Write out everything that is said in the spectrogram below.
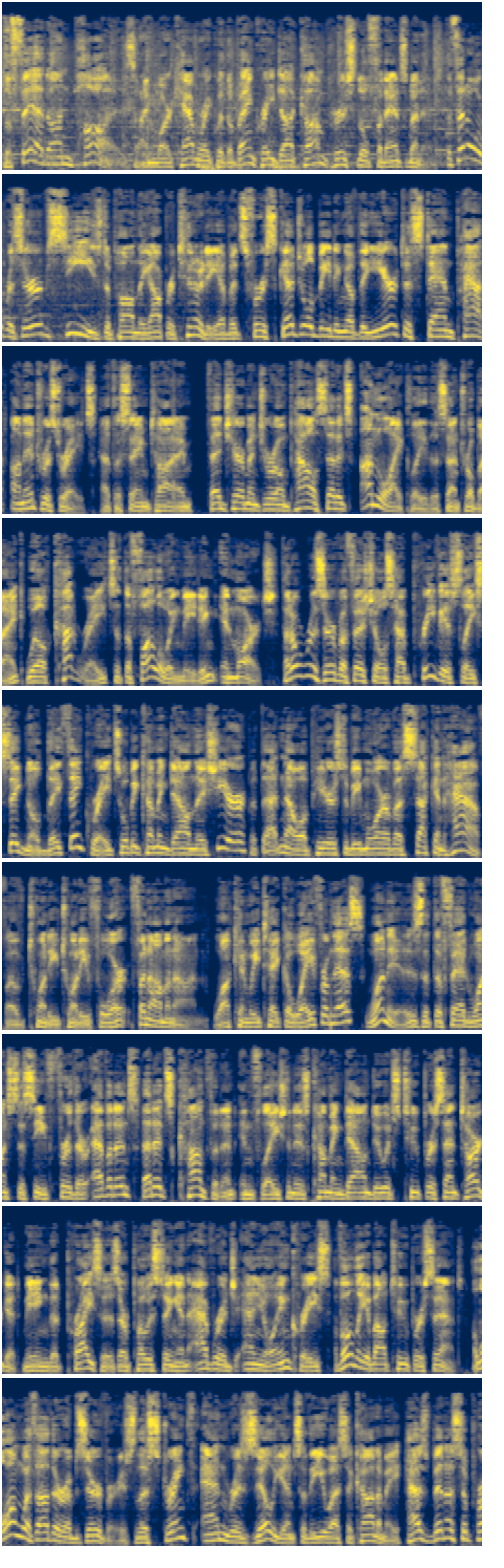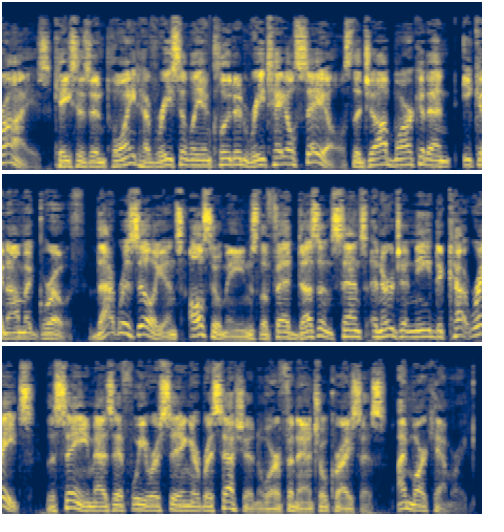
The Fed on pause. I'm Mark Hamrick with the Bankrate.com Personal Finance Minute. The Federal Reserve seized upon the opportunity of its first scheduled meeting of the year to stand pat on interest rates. At the same time, Fed Chairman Jerome Powell said it's unlikely the central bank will cut rates at the following meeting in March. Federal Reserve officials have previously signaled they think rates will be coming down this year, but that now appears to be more of a second half of 2024 phenomenon. What can we take away from this? One is that the Fed wants to see further evidence evidence that it's confident inflation is coming down to its 2% target, meaning that prices are posting an average annual increase of only about 2%. Along with other observers, the strength and resilience of the U.S. economy has been a surprise. Cases in point have recently included retail sales, the job market, and economic growth. That resilience also means the Fed doesn't sense an urgent need to cut rates, the same as if we were seeing a recession or a financial crisis. I'm Mark Hamrick.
